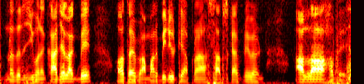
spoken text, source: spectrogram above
আপনাদের জীবনে কাজে লাগবে। অতএব আমার ভিডিওটি আপনারা সাবস্ক্রাইব নেবেন। আল্লাহ হাফেজ।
